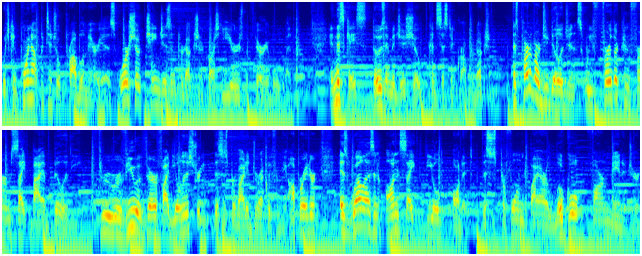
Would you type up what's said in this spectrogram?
which can point out potential problem areas or show changes in production across years with variable weather. In this case, those images show consistent crop production. As part of our due diligence, we further confirm site viability through review of verified yield history, this is provided directly from the operator, as well as an on-site field audit. This is performed by our local farm manager,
